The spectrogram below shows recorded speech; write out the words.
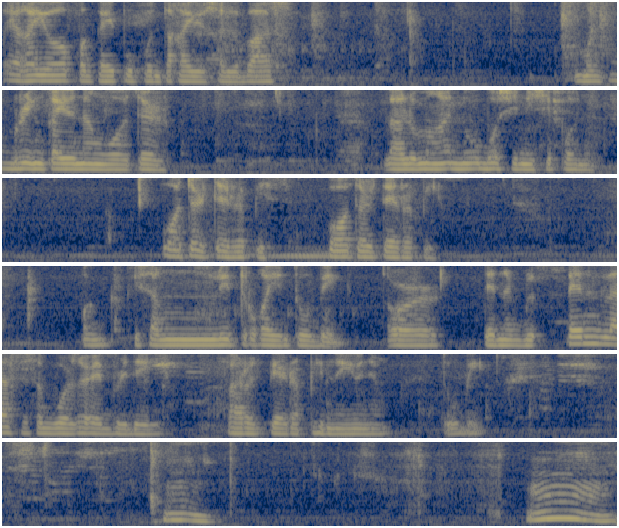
Kaya kayo, pag kayo pupunta kayo sa labas, mag-bring kayo ng water. Lalo mga nubo sinisipon. Water therapist. Water therapy. Pag isang litro kayong tubig or 10, na gl- 10 glasses of water every day. Parang therapy na yun yung tubig. Mm. Mm.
